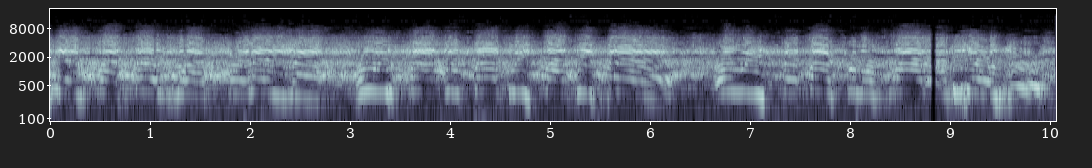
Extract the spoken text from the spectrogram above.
Empatando a Pereira. O estádio todo está de pé. Um espetáculo maravilhoso.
